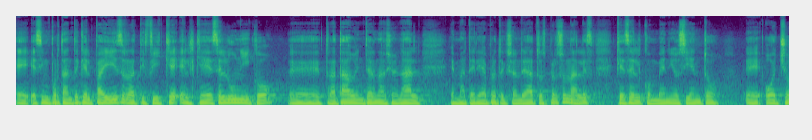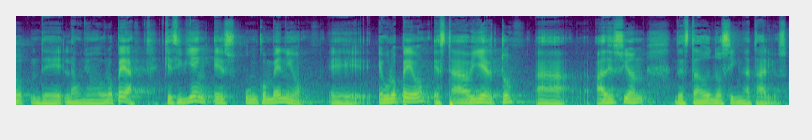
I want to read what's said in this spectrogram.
es importante que el país ratifique el que es el único tratado internacional en materia de protección de datos personales, que es el convenio 108 de la Unión Europea, que si bien es un convenio eh, europeo, está abierto a adhesión de estados no signatarios.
